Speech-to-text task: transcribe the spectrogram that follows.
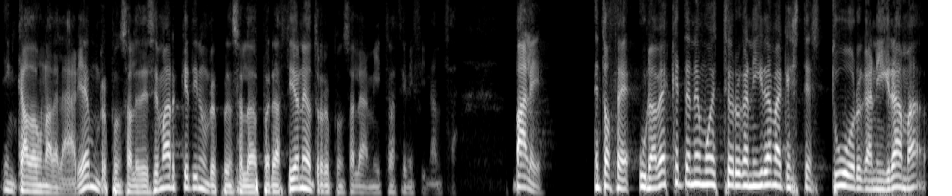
en cada una de las áreas, un responsable de ese marketing, un responsable de operaciones, otro responsable de administración y finanzas. Vale, entonces, una vez que tenemos este organigrama, que este es tu organigrama,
